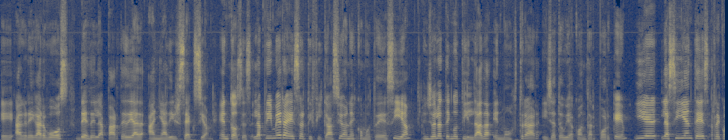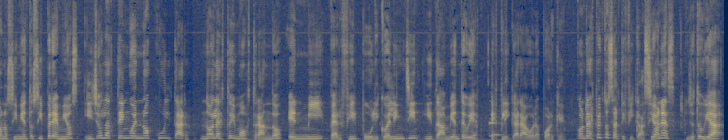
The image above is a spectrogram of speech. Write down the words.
eh, agregar vos desde la parte de añadir sección. Entonces, la primera es certificaciones, como te decía, yo la tengo tildada en mostrar y ya te voy a contar por qué. Y la siguiente es reconocimientos y premios y yo la tengo en ocultar, no la estoy mostrando en mi perfil público de LinkedIn y también te voy a explicar ahora por qué. Con respecto a certificaciones, yo te voy a,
